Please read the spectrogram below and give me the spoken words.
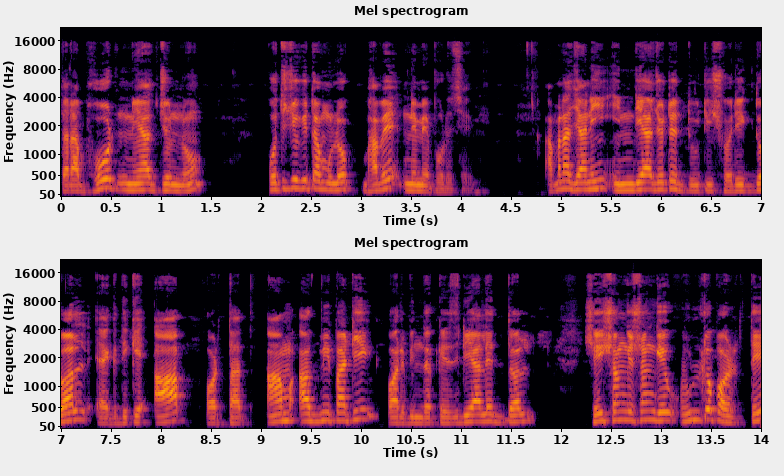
তারা ভোট নেয়ার জন্য প্রতিযোগিতামূলকভাবে নেমে পড়েছে। আমরা জানি ইন্ডিয়া জোটের দুটি শরিক দল, একদিকে আপ, অর্থাৎ আম আদমি পার্টি, অরবিন্দ কেজরিওয়ালের দল। সেই সঙ্গে সঙ্গে উল্টো পড়তে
